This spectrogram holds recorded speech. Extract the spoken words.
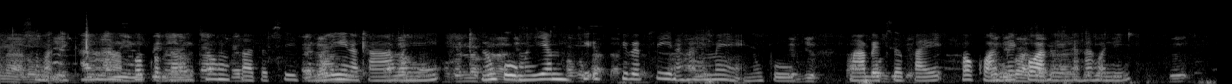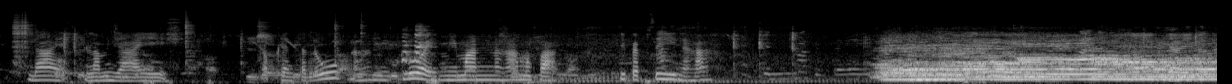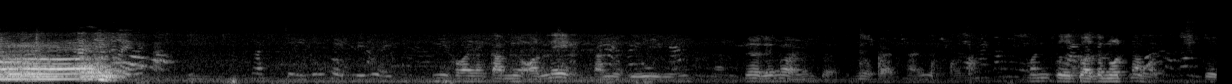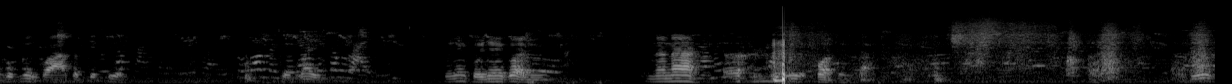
งหน้าลสงวัสอีดีกค่ะพบกับเราช่องปลาเป๊ปซี่แฟมิลี่นะคะ วันนี้หลุงปู่มาเยี่ยมพี่พี่เป๊ปซี่นะคะให้แม่หลุงปู่มาแบบเซอร์ไพรส์พ่อควานไม่ควานเลยนะคะ วันนี้ได้ลำไยกับแคนตาลูปนะคะมีกล้วยมีมันนะคะ มาฝากพี่เป๊ปซี่นะคะ เล็กกำเนื้ออิวอย่างนี้เนี่ยเล็กน้อยมันเกิดมีโอกาสหายอยู่มันเกิดก่อนกำหนดนะครับเกิดหกเดือนกว่าเกือบเจ็ดเดือนเกิดไว้ตัวยังตัวใหญ่กว่าหน้าหน้าปอดเลย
